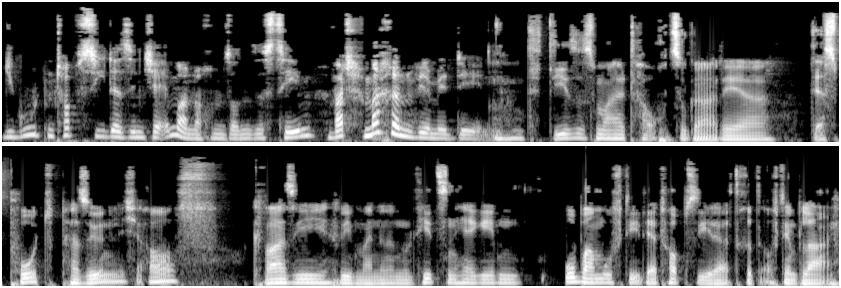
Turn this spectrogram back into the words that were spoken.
die guten Topseeder sind ja immer noch im Sonnensystem. Was machen wir mit denen? Und dieses Mal taucht sogar der Despot persönlich auf. Quasi, wie meine Notizen hergeben, Obermufti der Topsieder tritt auf den Plan.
